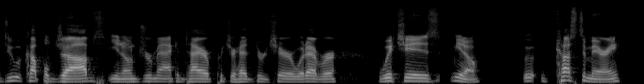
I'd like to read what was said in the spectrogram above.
do a couple jobs, you know, Drew McIntyre, put your head through chair or whatever, which is, you know, uh, customary.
